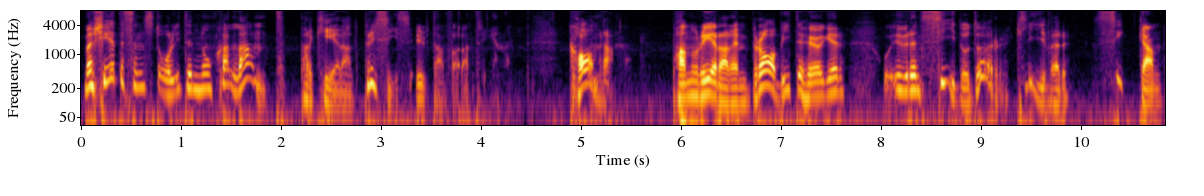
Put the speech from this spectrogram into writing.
Mercedesen står lite nonchalant parkerad precis utanför entrén. Kameran panorerar en bra bit till höger och ur en sidodörr kliver Sickan,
